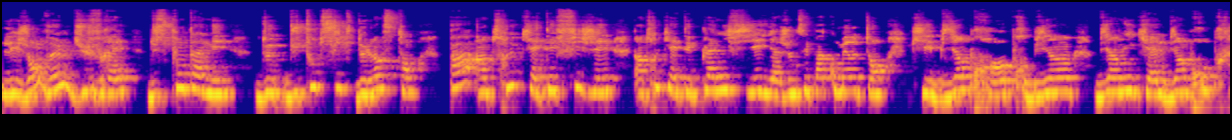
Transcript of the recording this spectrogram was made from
les gens veulent du vrai, du spontané, du tout de suite, de l'instant. Pas un truc qui a été figé, un truc qui a été planifié il y a je ne sais pas combien de temps, qui est bien propre, bien, bien nickel, bien propre.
